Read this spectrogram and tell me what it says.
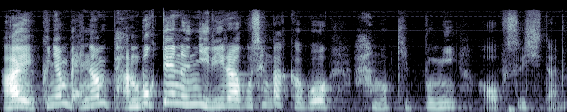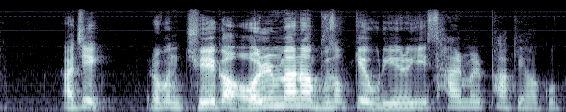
아이 그냥 매년 반복되는 일이라고 생각하고 아무 기쁨이 없으시다면 아직 여러분 죄가 얼마나 무섭게 우리의 삶을 파괴하고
